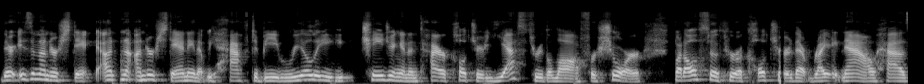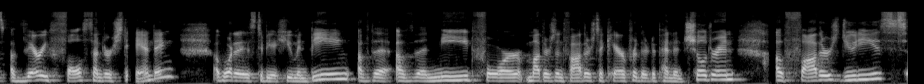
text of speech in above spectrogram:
there is an, understand, an understanding that we have to be really changing an entire culture yes through the law for sure but also through a culture that right now has a very false understanding of what it is to be a human being of the of the need for mothers and fathers to care for their dependent children of fathers duties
